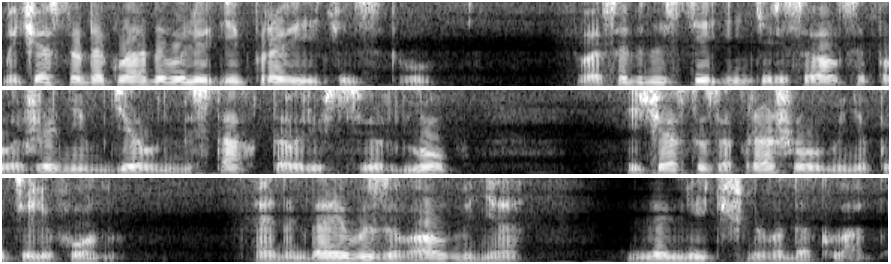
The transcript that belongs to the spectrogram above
Мы часто докладывали и правительству. В особенности интересовался положением дел на местах товарищ Свердлов и часто запрашивал меня по телефону а иногда и вызывал меня для личного доклада.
